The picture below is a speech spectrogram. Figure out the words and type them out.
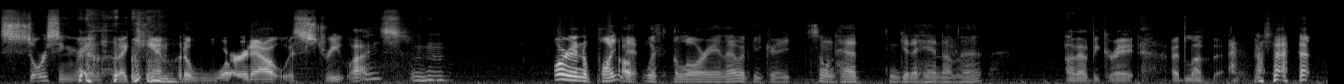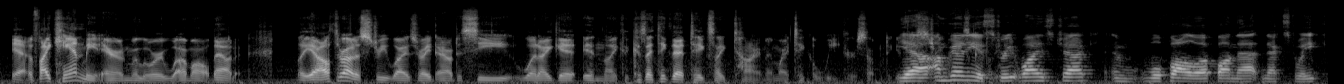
sourcing range, but I can put a word out with Streetwise. hmm Or an appointment with Malorian, that would be great. Someone had can get a hand on that. Oh, that would be great. I'd love that. yeah, if I can meet Aaron Malloy, I'm all about it. but yeah, I'll throw out a streetwise right now to see what I get in like because I think that takes like time. It might take a week or something. To get Yeah, I'm gonna Streetwise need a streetwise check, and we'll follow up on that next week.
